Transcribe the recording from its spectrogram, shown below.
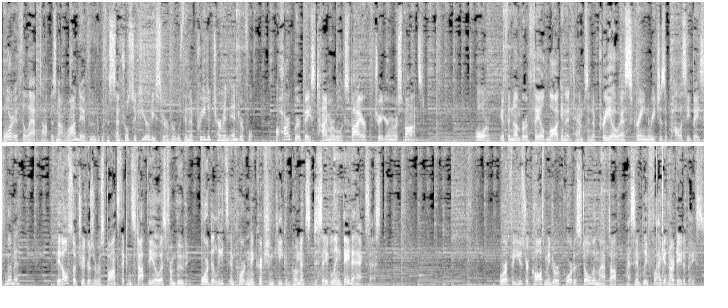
or if the laptop is not rendezvoused with a central security server within a predetermined interval, a hardware based timer will expire, triggering a response. Or, if the number of failed login attempts in a pre OS screen reaches a policy based limit, it also triggers a response that can stop the OS from booting, or deletes important encryption key components, disabling data access. Or if a user calls me to report a stolen laptop, I simply flag it in our database.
